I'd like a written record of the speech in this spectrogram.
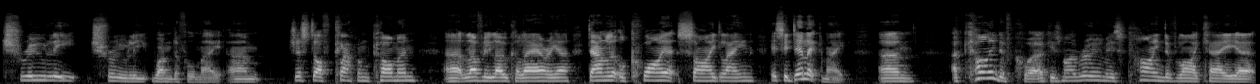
truly, truly wonderful, mate. Um, just off Clapham Common, uh, lovely local area, down a little quiet side lane. It's idyllic, mate. Um, a kind of quirk is my room is kind of like a uh,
